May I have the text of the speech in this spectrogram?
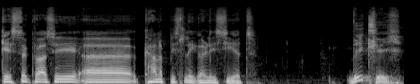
gestern quasi äh, Cannabis legalisiert. Wirklich?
